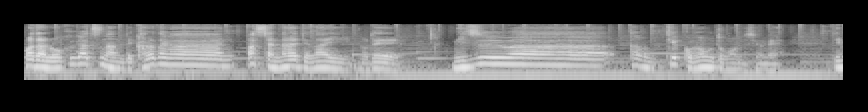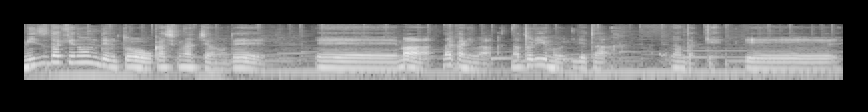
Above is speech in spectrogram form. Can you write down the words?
まだ6月なんで体が暑さに慣れてないので、水は多分結構飲むと思うんですよね。で、水だけ飲んでるとおかしくなっちゃうので、えー、まあ、中にはナトリウム入れた、なんだっけ、え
